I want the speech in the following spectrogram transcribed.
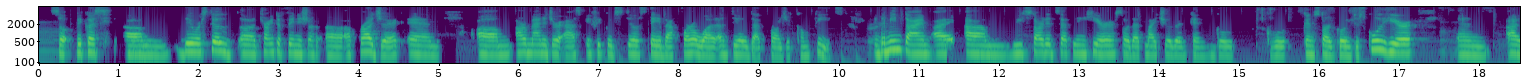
Mm. So because um, they were still uh, trying to finish a, a project, and um, our manager asked if he could still stay back for a while until that project completes. In the meantime, I um, we started settling here so that my children can go, go can start going to school here Mm, and I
